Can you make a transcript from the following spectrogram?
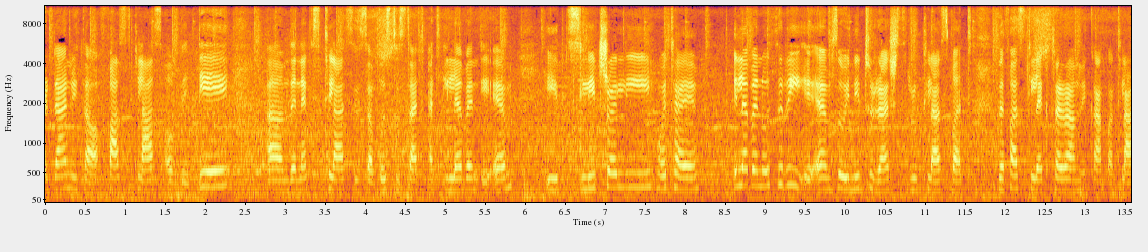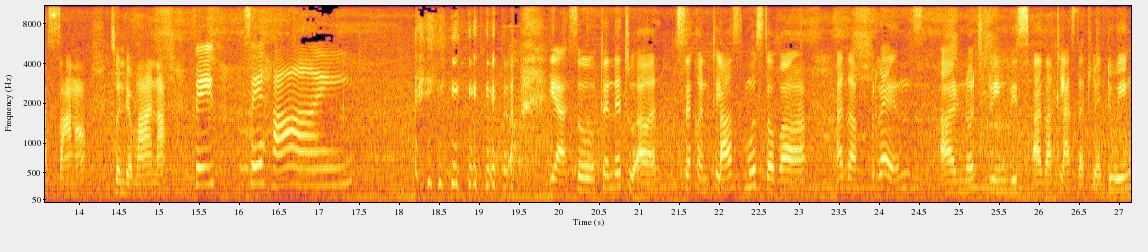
are done with our first class of the day. Um, the next class is supposed to start at 11 a.m. It's literally what time? 11:03 a.m. So we need to rush through class, but the first lecturer amekaa kwa class sana, so maana. Faith, say hi. yeah, so twende to our second class. Most of our other friends are not doing this other class that we are doing,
